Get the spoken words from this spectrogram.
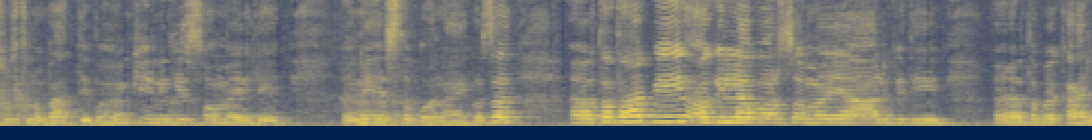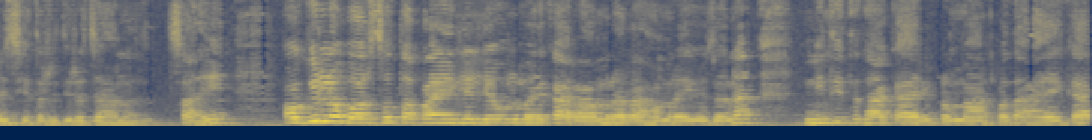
सोच्न बाध्य भयौँ किनकि समयले नै यस्तो बनाएको छ। तथापि अघिल्ला वर्ष म यहाँ अलिकति तपाईँ कार्यक्षेत्रतिर जान चाहेँ अघिल्लो वर्ष तपाईँले ल्याउनुभएका राम्रा र हाम्रा योजना नीति तथा कार्यक्रम मार्फत आएका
